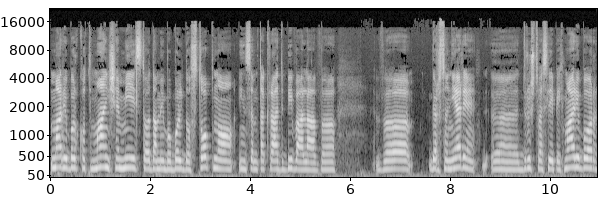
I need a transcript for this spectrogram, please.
Maribor kot manjše mesto, da mi bo bolj dostopno in sem takrat bivala v, v Garsonjeri, uh, Društva slepih Maribor.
